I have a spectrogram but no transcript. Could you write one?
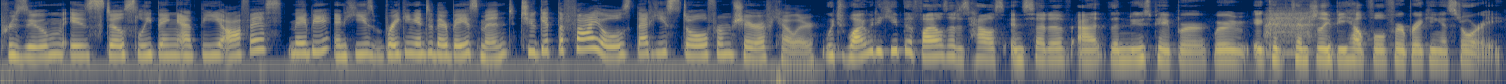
presume is still sleeping at the office maybe and he's breaking into their basement to get the files that he stole from Sheriff Keller. Which why would he keep the files at his house instead of at the newspaper where it could potentially be helpful for breaking a story?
